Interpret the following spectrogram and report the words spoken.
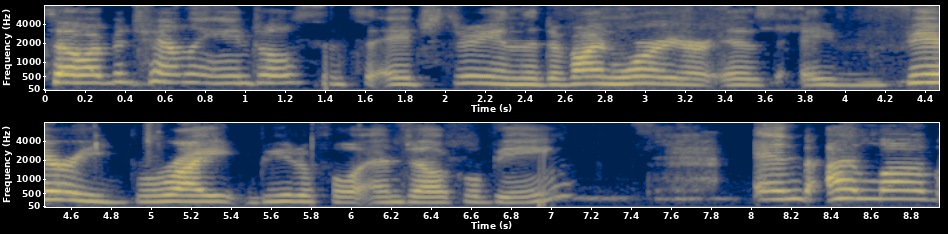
So I've been channeling angels since age three, and the Divine Warrior is a very bright, beautiful, angelical being. And I love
